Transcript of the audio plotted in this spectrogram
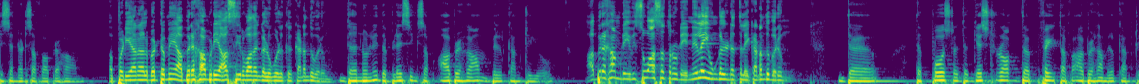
descendants of Abraham. அப்படியானால் மட்டுமே அபிரகாமுடைய ஆசீர்வாதங்கள் உங்களுக்கு கடந்து வரும் Then only the blessings of Abraham will come to you. அபிரகாமுடைய விசுவாசத்தினுடைய நிலை உங்களிடத்திலே கடந்து வரும் The the post, the gesture of the faith of Abraham will come to you.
